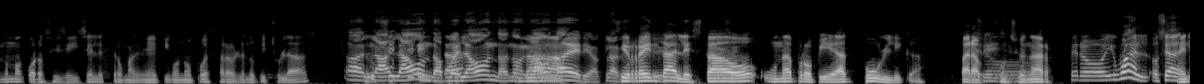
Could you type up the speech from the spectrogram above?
no me acuerdo si se dice electromagnético, no puedo estar hablando pichuladas. Ah, la, onda, renta pues la onda, no, la onda aérea, claro. si renta Sí. al Estado una propiedad pública para Sí. funcionar. Pero igual, o sea, igual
